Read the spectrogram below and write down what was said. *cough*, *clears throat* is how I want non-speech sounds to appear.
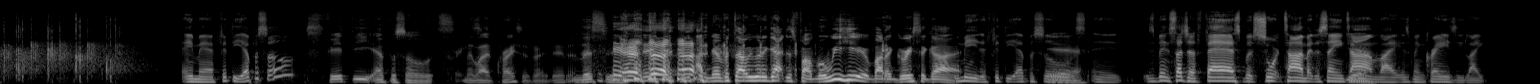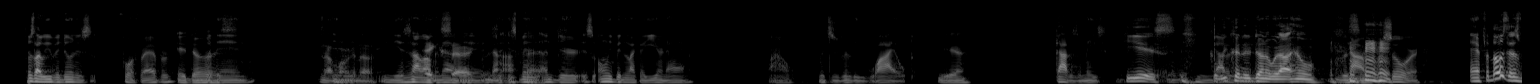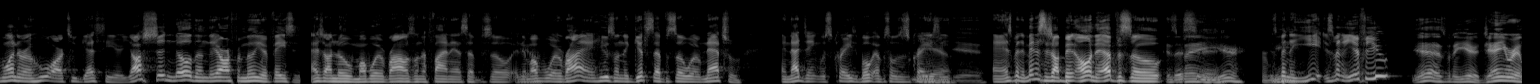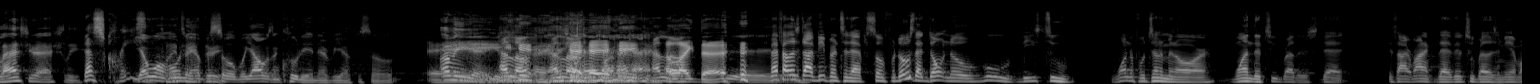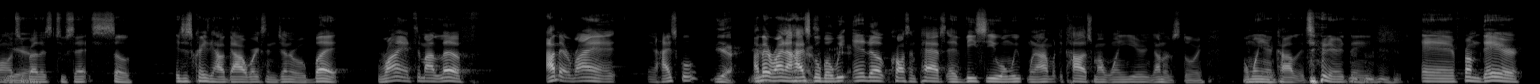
Hey, man, 50 episodes? 50 episodes. Midlife crisis right there. Listen, *laughs* I never thought we would have got this far, but we here by the grace of We God. made it 50 episodes. And it's been such a fast but short time at the same Yeah. time. Like, it's been crazy. Like, feels like we've been doing this for forever. It does. But does. then Not long it- enough. yeah, It's not long enough. Yeah. It's- Nah, it's been facts. under, it's only been like a year and a half, Wow. which is really wild. Yeah, God is amazing. he is. 'Cause *laughs* God we couldn't have done it without him. Nah, for sure. And for those that's wondering who our two guests here, y'all should know them. They are familiar faces. As y'all know, my boy Ryan was on the finance episode, and then my boy Ryan, he was on the gifts episode with Natural. And that jank was crazy. Both episodes was crazy. Yeah. Yeah. And it's been a minute since y'all been on the episode. It's been a year for me. It's been a year. It's been a year for you? Yeah, it's been a year. January last year, actually. That's crazy. y'all weren't on the episode, but y'all was included in every episode. I mean, yeah, yeah, Hello. yeah. *laughs* Hello. *laughs* Hello. I like that. Yeah. Matter let's dive deeper into that. So for those that don't know who these two wonderful gentlemen are, one, they're two brothers that it's ironic that they're two brothers and me and Marlon are two brothers, two sets. So it's just crazy how God works in general. But Ryan to my left, I met Ryan in high school. Yeah. I met yeah, Ryan in high school, but we yeah. ended up crossing paths at VCU when we when I went to college my one year. Y'all know the story. My one year in *laughs* college and everything. *laughs* and from there,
